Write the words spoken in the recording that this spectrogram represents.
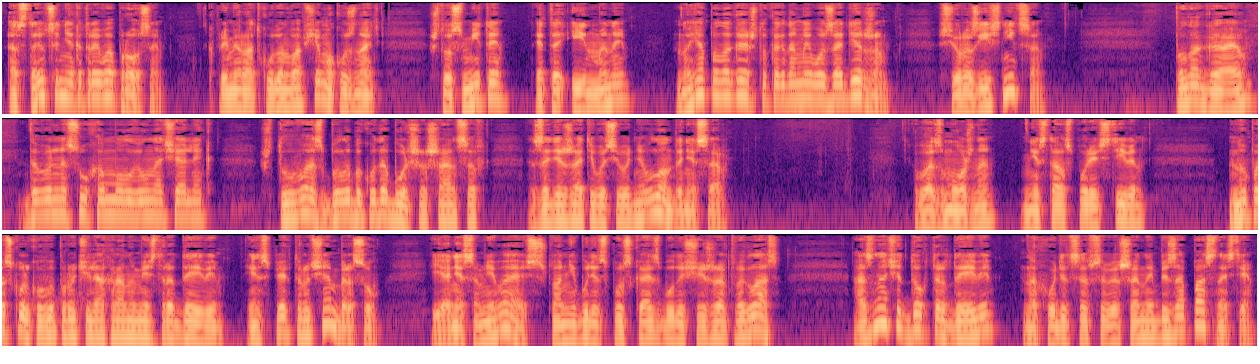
Остаются некоторые вопросы. К примеру, откуда он вообще мог узнать, что Смиты — это инмены, но я полагаю, что когда мы его задержим, все разъяснится». «Полагаю», — довольно сухо молвил начальник, — «что у вас было бы куда больше шансов задержать его сегодня в Лондоне, сэр». «Возможно», — не стал спорить Стивен. «Но поскольку вы поручили охрану мистера Дэйви инспектору Чемберсу, я не сомневаюсь, что он не будет спускать с будущей жертвы глаз. А значит, доктор Дэйви находится в совершенной безопасности».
